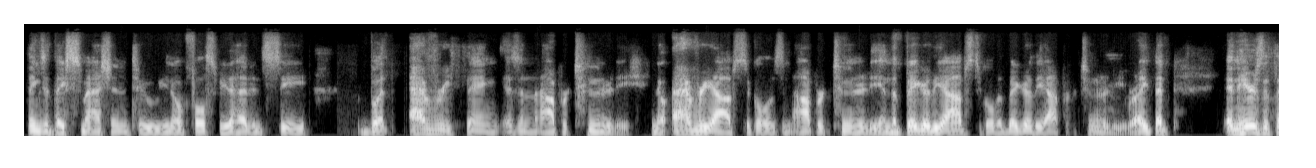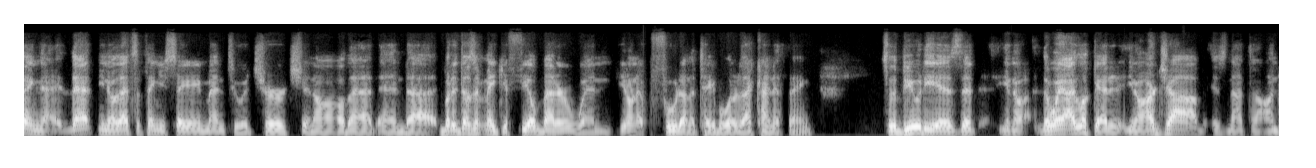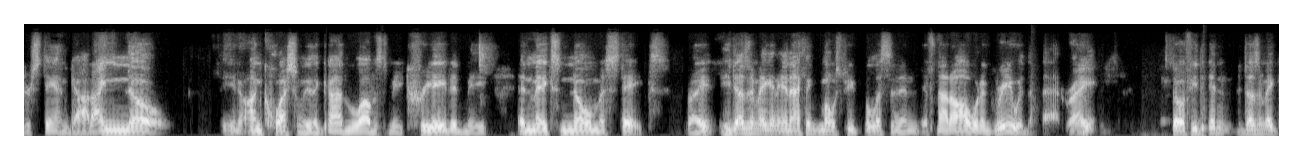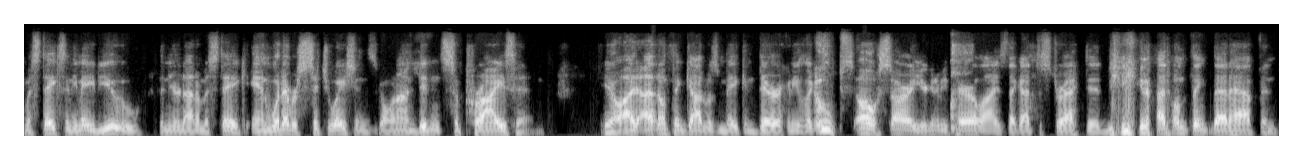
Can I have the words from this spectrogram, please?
things that they smash into, you know, full speed ahead and see. But everything is an opportunity. You know every obstacle is an opportunity. And the bigger the obstacle the bigger the opportunity right? That and here's the thing that that you know that's the thing you say amen to a church and all that. And uh but it doesn't make you feel better when you don't have food on the table or that kind of thing. So the beauty is that you know the way i look at it you know our job is not to understand god. I know you know unquestionably that god loves me created me and makes no mistakes right? He doesn't make it, and I think most people listening, if not all, would agree with that, right? So if he didn't doesn't make mistakes and he made you, then you're not a mistake. And whatever situation's going on didn't surprise him. You know, I, I don't think God was making Derek and he was like, oops, oh, sorry, you're gonna be paralyzed. I got distracted. you know, I don't think that happened.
